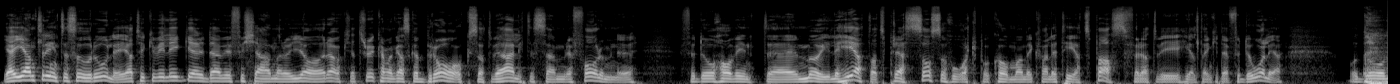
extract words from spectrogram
jag är egentligen inte så orolig. Jag tycker vi ligger där vi förtjänar att göra och jag tror det kan vara ganska bra också att vi är lite sämre form nu. För då har vi inte möjlighet att pressa oss så hårt på kommande kvalitetspass för att vi helt enkelt är för dåliga. Och då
